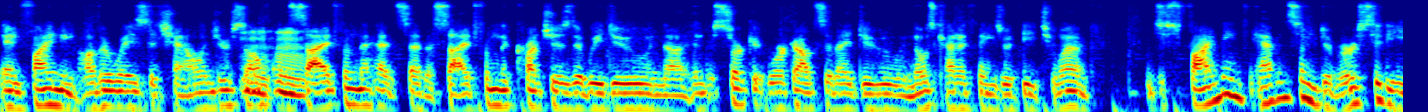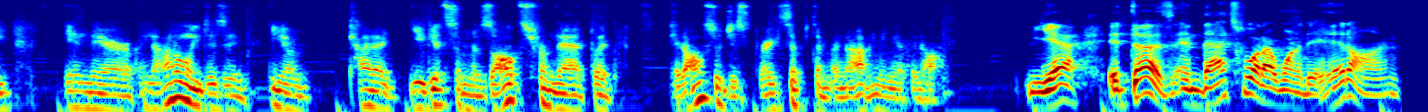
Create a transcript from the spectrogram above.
and finding other ways to challenge yourself mm-hmm. aside from the headset, aside from the crunches that we do and the, and the circuit workouts that I do and those kind of things with E2M, just finding having some diversity in there. Not only does it, you know, kind of you get some results from that, but it also just breaks up the monotony of it all. Yeah, it does. And that's what I wanted to hit on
